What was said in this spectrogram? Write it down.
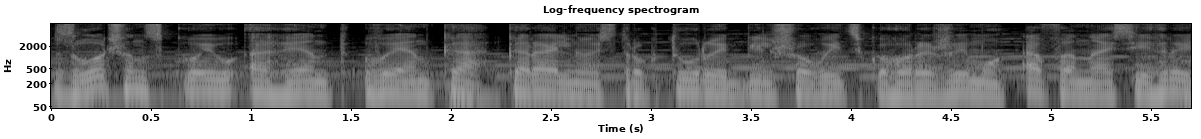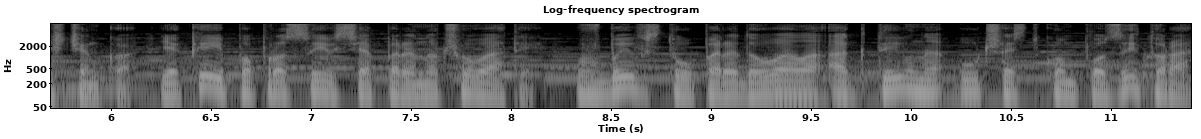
Злочин скоїв агент ВНК каральної структури більшовицького режиму Афанасій Грищенко, який попросився переночувати. Вбивству передувала активна участь композитора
